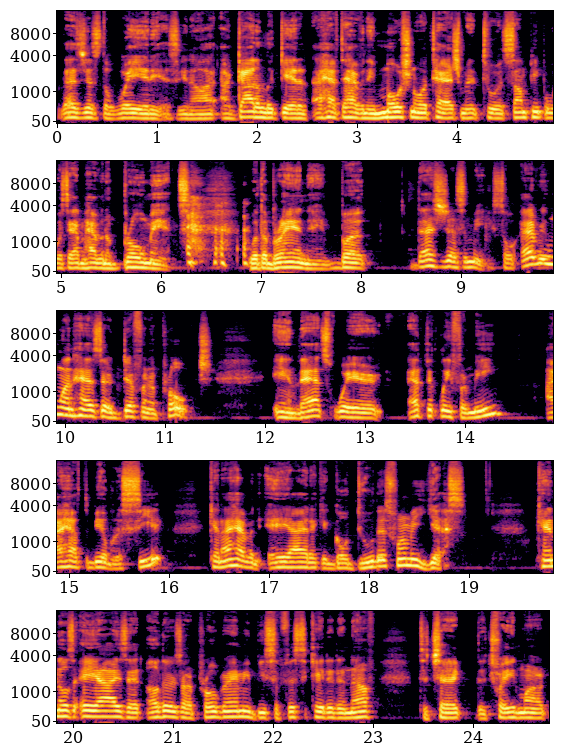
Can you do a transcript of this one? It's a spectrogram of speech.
That's just the way it is. You know, I, I got to look at it. I have to have an emotional attachment to it. Some people would say I'm having a bromance with a brand name, but that's just me. So everyone has their different approach. And that's where, ethically for me, I have to be able to see it. Can I have an AI that can go do this for me? Yes. Can those AIs that others are programming be sophisticated enough to check the trademark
